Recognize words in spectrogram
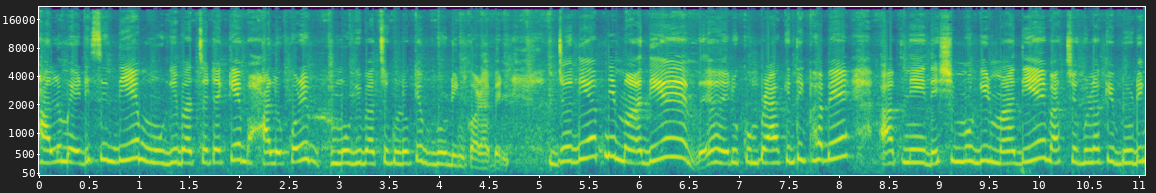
ভালো মেডিসিন দিয়ে মুরগি বাচ্চাটাকে ভালো করে মুরগি বাচ্চাগুলোকে ব্রুডিং করাবেন। যদি আপনি মা দিয়ে এরকম প্রাকৃতিকভাবে আপনি দেশি মুরগির মা দিয়ে বাচ্চাগুলোকে ব্রুডিং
